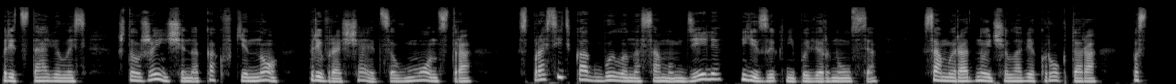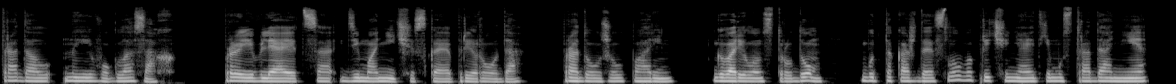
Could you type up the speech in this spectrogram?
Представилось, что женщина, как в кино, превращается в монстра. Спросить, как было на самом деле, язык не повернулся. Самый родной человек Роктора пострадал на его глазах. «Проявляется демоническая природа», — продолжил парень. Говорил он с трудом, будто каждое слово причиняет ему страдания,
